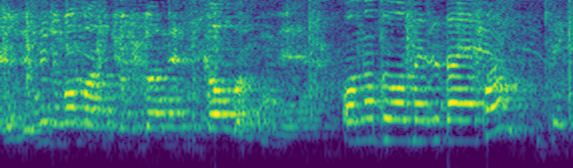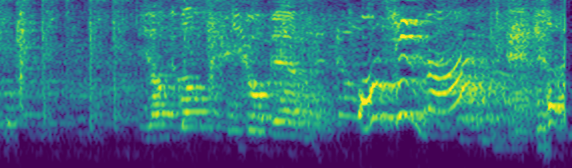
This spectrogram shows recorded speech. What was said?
Evlenirim ama hani çocuk annesiz kalmasın diye. Ona doğum eziden yapar mısın peki? Yapmam çünkü o beğenmedi. O kim lan?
